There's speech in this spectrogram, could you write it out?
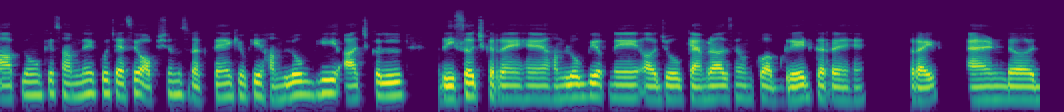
आप लोगों के सामने कुछ ऐसे ऑप्शंस रखते हैं, क्योंकि हम लोग भी आजकल रिसर्च कर रहे हैं, हम लोग भी अपने जो कैमराज हैं, उनको अपग्रेड कर रहे हैं राइट एंड uh,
